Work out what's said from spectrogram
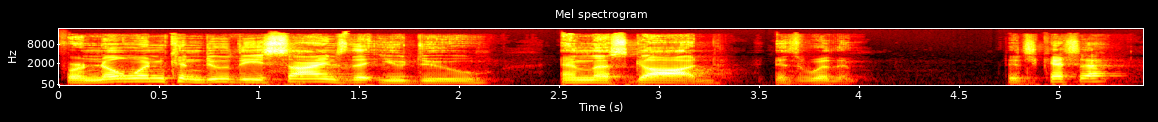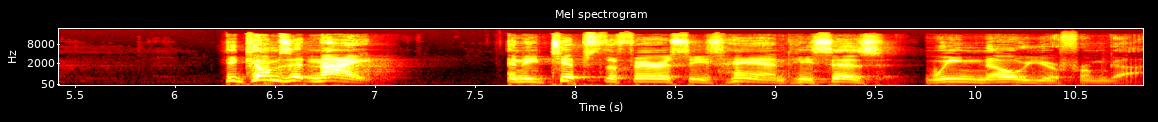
For no one can do these signs that you do unless God is with him. Did you catch that? He comes at night and he tips the Pharisee's hand. He says, We know you're from God.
